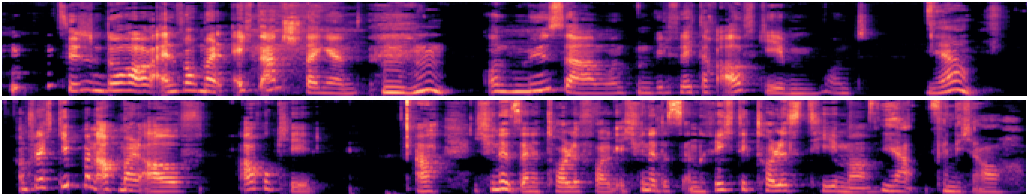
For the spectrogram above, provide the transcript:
zwischendurch auch einfach mal echt anstrengend Mhm. und mühsam und man will vielleicht auch aufgeben und, Ja. und vielleicht gibt man auch mal auf. Auch okay. Ach, ich finde das ist eine tolle Folge. Ich finde das ist ein richtig tolles Thema. Ja, finde ich auch.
